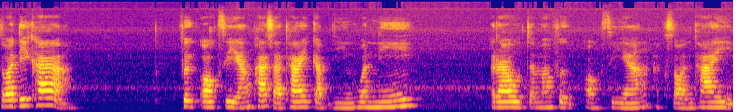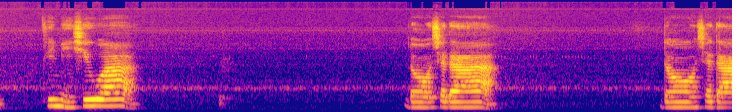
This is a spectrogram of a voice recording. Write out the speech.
สวัสดีค่ะ ฝึกออกเสียงภาษาไทยกับหญิงวันนี้ เราจะมาฝึกออกเสียงอักษรไทย ที่มีชื่อว่า ดอชดา ดอชดา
